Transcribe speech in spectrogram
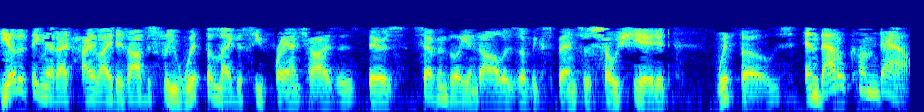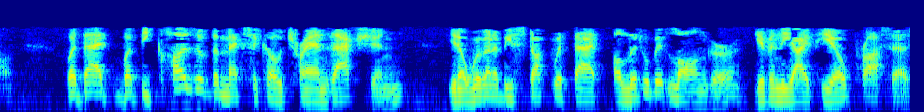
The other thing that I'd highlight is obviously with the legacy franchises, there's $7 billion of expense associated with those, and that'll come down. But that but because of the Mexico transaction, you know, we're gonna be stuck with that a little bit longer given the IPO process.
